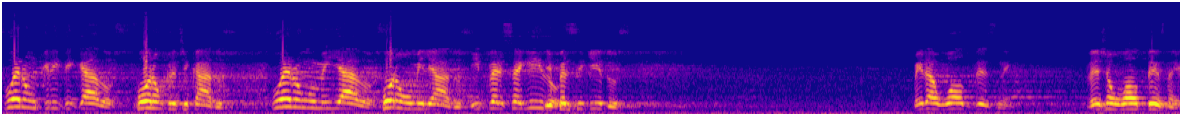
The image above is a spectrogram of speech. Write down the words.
fueron criticados, foram criticados, fueron humillados foram humilhados y e perseguidos. perseguidos. Mira Walt Disney. Vejam Walt Disney.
